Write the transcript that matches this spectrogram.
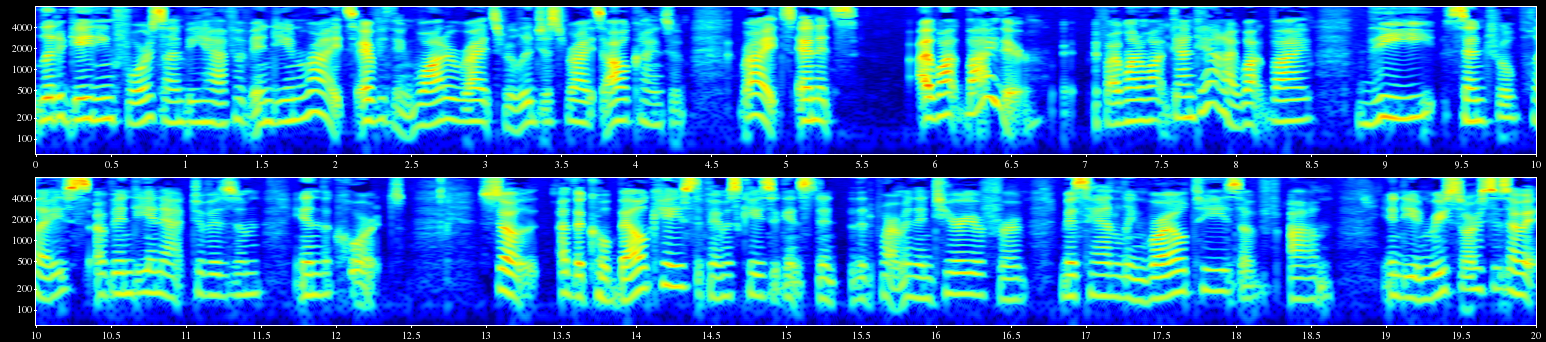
litigating force on behalf of Indian rights, everything, water rights, religious rights, all kinds of rights, and it's I walk by there. If I want to walk downtown, I walk by the central place of Indian activism in the courts. So uh, the Cobell case, the famous case against the Department of the Interior for mishandling royalties of um, Indian resources. I mean,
